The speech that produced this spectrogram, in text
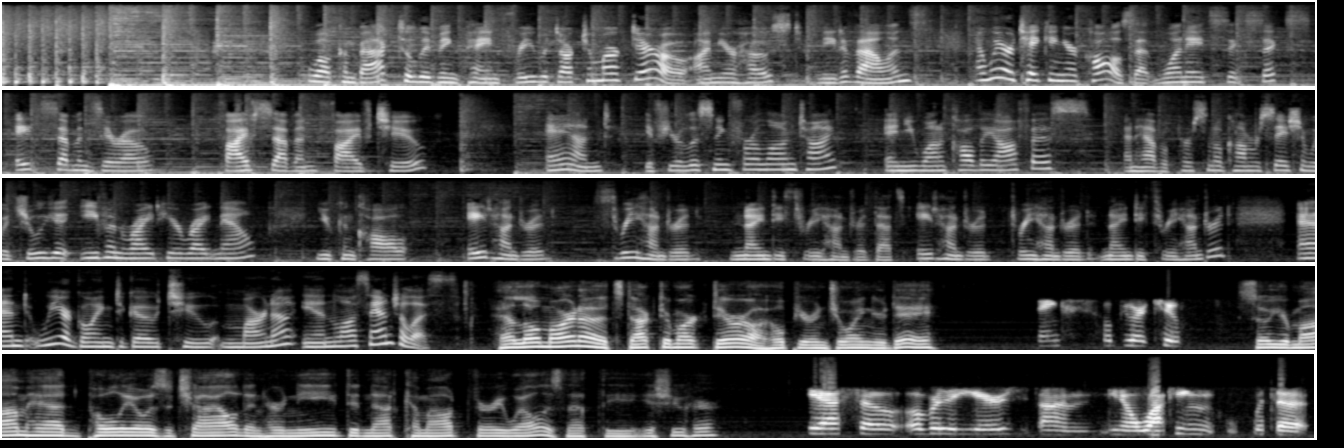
Welcome back to Living Pain Free with Dr. Mark Darrow. I'm your host, Nita Valens. And we are taking your calls at 1 870 5752. And if you're listening for a long time and you want to call the office and have a personal conversation with Julia, even right here, right now, you can call 800 300 9300. That's 800 300 9300. And we are going to go to Marna in Los Angeles. Hello, Marna. It's Dr. Mark Darrow. I hope you're enjoying your day. Thanks. Hope you are too. So, your mom had polio as a child and her knee did not come out very well. Is that the issue here? Yeah, so over the years, um, you know, walking with a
